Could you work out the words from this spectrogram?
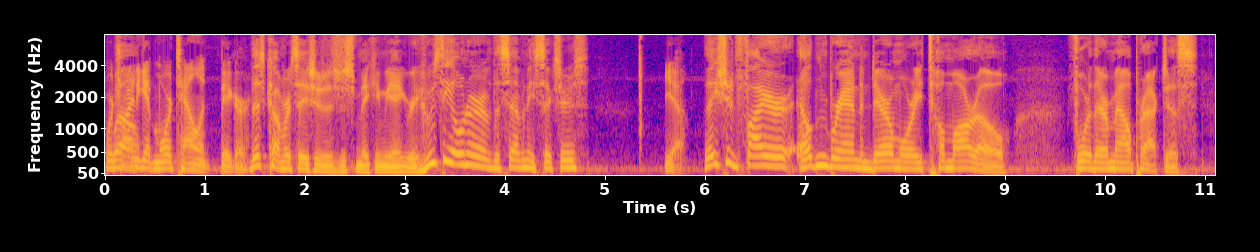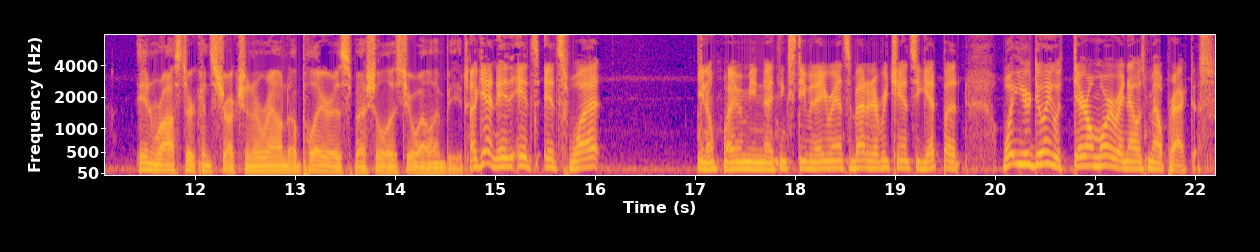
We're Well, trying to get more talent bigger. This conversation is just making me angry. Who's the owner of the 76ers? yeah. They should fire Elton Brand and Daryl Morey tomorrow for their malpractice in roster construction around a player as special as Joel Embiid. again, it, it's it's what you know. I mean, I think Stephen A. rants about it every chance you get. But what you're doing with Daryl Morey right now is malpractice.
